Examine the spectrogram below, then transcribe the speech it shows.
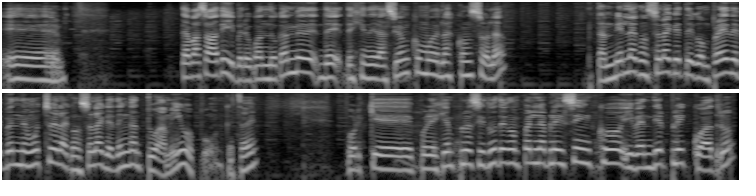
Eh, te ha pasado a ti, pero cuando cambia de, generación como de las consolas, también la consola que te compráis depende mucho de la consola que tengan tus amigos, ¿cachai? Porque, por ejemplo, si tú te compras la Play 5 y vendí el Play 4,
